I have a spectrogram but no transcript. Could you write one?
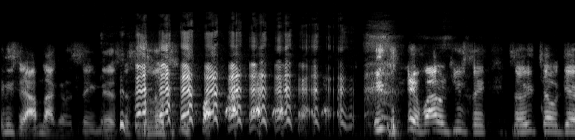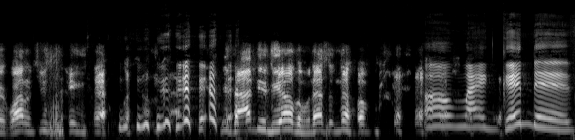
and he said, "I'm not going to sing this. This is a little too far." he said, "Why don't you sing?" So he told Derek, "Why don't you sing that one?" he said, "I did the other one. That's enough." oh my goodness!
